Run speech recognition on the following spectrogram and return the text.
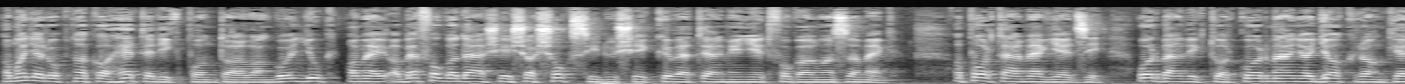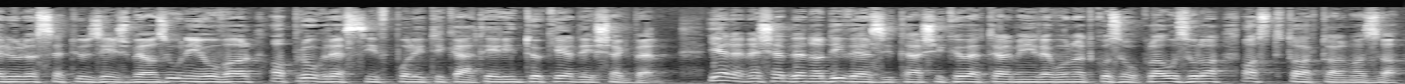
A magyaroknak a hetedik ponttal van gondjuk, amely a befogadás és a sokszínűség követelményét fogalmazza meg. A portál megjegyzi, Orbán Viktor kormánya gyakran kerül összetűzésbe az Unióval a progresszív politikát érintő kérdésekben. Jelen esetben a diverzitási követelményre vonatkozó klauzula azt tartalmazza,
